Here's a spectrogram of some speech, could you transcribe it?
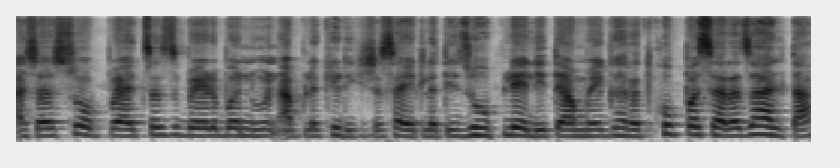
असा सोप्याचाच बेड बनवून आपल्या खिडकीच्या साईडला ती झोपलेली. त्यामुळे घरात खूप पसारा झालता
